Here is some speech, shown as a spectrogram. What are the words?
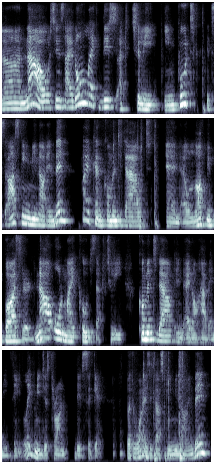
Uh, now, since I don't like this actually input, it's asking me now and then, I can comment it out and I will not be bothered. Now all my code is actually commented out and I don't have anything. Let me just run this again. But why is it asking me now and then?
